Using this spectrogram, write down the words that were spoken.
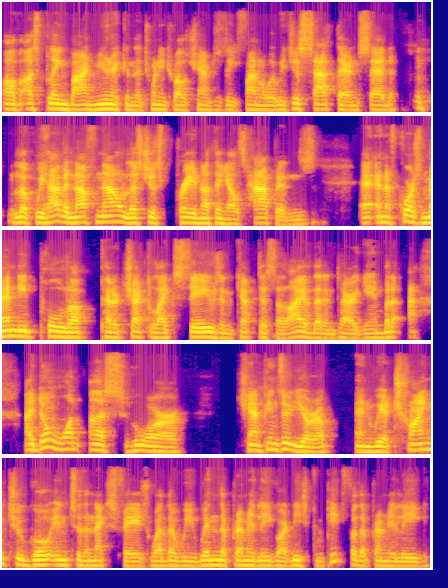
of us playing Bayern Munich in the 2012 Champions League final, where we just sat there and said, "Look, we have enough now. Let's just pray nothing else happens." And of course, Mendy pulled up Petr like saves and kept us alive that entire game. But I don't want us who are champions of Europe and we are trying to go into the next phase, whether we win the Premier League or at least compete for the Premier League,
